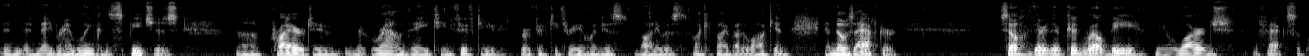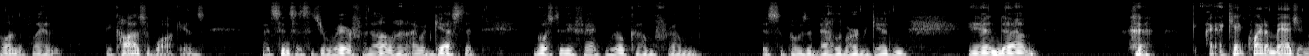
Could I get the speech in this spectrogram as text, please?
in, in Abraham Lincoln's speeches uh, prior to the, around the 1850 or 53 when his body was occupied by the walk-in, and those after. So there, there could well be you know large effects upon the planet because of walk-ins, but since it's such a rare phenomenon, I would guess that most of the effect will come from this supposed Battle of Armageddon, and um, I, I can't quite imagine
